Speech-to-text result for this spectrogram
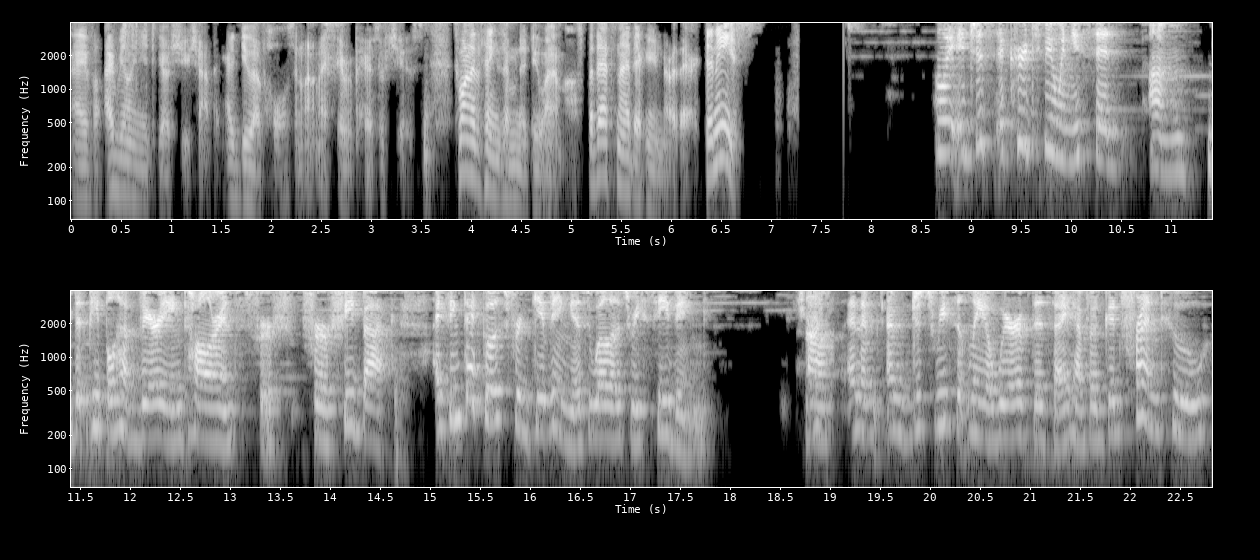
I have, I really need to go shoe shopping. I do have holes in one of my favorite pairs of shoes. It's one of the things I'm going to do when I'm off, but that's neither here nor there. Denise. Oh, it just occurred to me when you said um, that people have varying tolerance for for feedback. I think that goes for giving as well as receiving. Sure. Uh, and I'm, I'm just recently aware of this. I have a good friend who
